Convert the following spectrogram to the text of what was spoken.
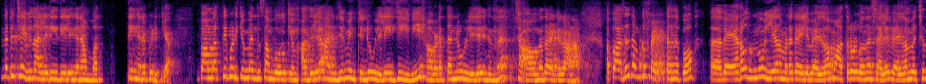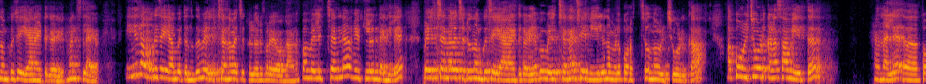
എന്നിട്ട് ചെവി നല്ല രീതിയിൽ ഇങ്ങനെ അമർത്തി ഇങ്ങനെ പിടിക്കുക. അപ്പൊ അമർത്തി പിടിക്കുമ്പോ എന്ത് സംഭവിക്കും? അതിൽ അഞ്ച് മിനിറ്റിന്റെ ഉള്ളിൽ ഈ ജീവി അവിടെ തന്നെ ഉള്ളിൽ ഇരുന്ന് ചാവുന്നതായിട്ട് കാണാം. അപ്പൊ അത് നമുക്ക് പെട്ടെന്ന് ഇപ്പോ വേറെ ഒന്നുമില്ല നമ്മുടെ കയ്യിൽ വെള്ളം മാത്രമേ ഉള്ളൂ എന്ന് വെച്ചാൽ വെള്ളം വെച്ച് നമുക്ക് ചെയ്യാനായിട്ട് കഴിയും. മനസ്സിലായോ? ഇനി നമുക്ക് ചെയ്യാൻ പറ്റുന്നത് വെളിച്ചെണ്ണ വെച്ചിട്ടുള്ള ഒരു പ്രയോഗമാണ്. അപ്പൊ വെളിച്ചെണ്ണ വീട്ടിലുണ്ടെങ്കിൽ വെളിച്ചെണ്ണ വെച്ചിട്ട് നമുക്ക് ചെയ്യാനായിട്ട് കഴിയും. അപ്പൊ വെളിച്ചെണ്ണ ചെവിയിൽ നമ്മൾ കുറച്ചൊന്ന് ഒഴിച്ചു കൊടുക്കുക. അപ്പൊ ഒഴിച്ചു കൊടുക്കുന്ന സമയത്ത് നല്ല ഇപ്പൊ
